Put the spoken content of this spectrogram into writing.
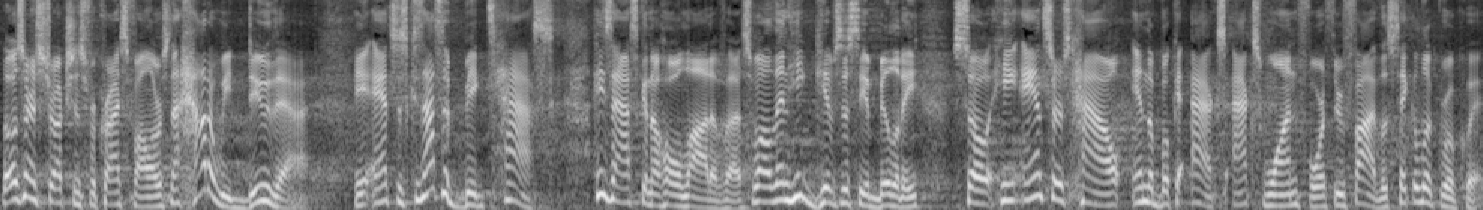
Those are instructions for Christ followers. Now, how do we do that? He answers, because that's a big task. He's asking a whole lot of us. Well, then he gives us the ability. So he answers how in the book of Acts, Acts 1, 4 through 5. Let's take a look real quick.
